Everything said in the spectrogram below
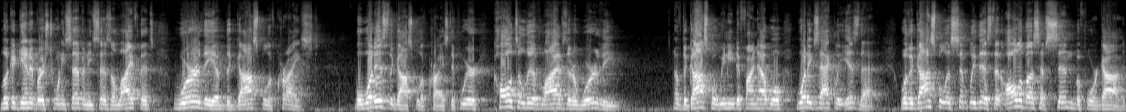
Look again at verse 27. He says, A life that's worthy of the gospel of Christ. Well, what is the gospel of Christ? If we're called to live lives that are worthy of the gospel, we need to find out, well, what exactly is that? Well, the gospel is simply this that all of us have sinned before God.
